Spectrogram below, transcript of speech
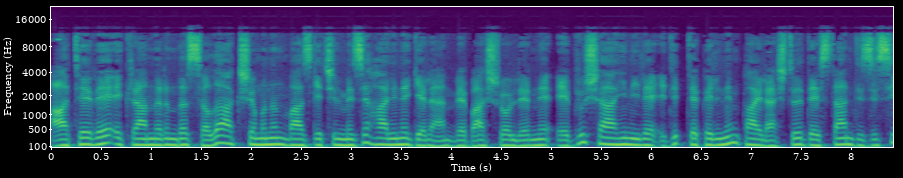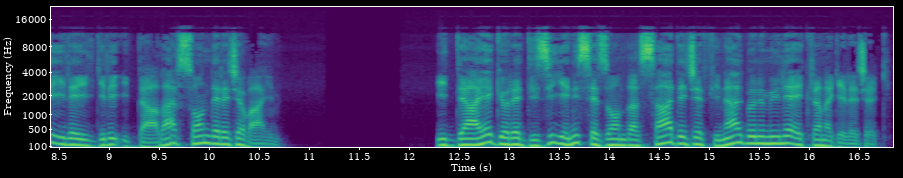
ATV ekranlarında salı akşamının vazgeçilmezi haline gelen ve başrollerini Ebru Şahin ile Edip Tepeli'nin paylaştığı Destan dizisi ile ilgili iddialar son derece vahim. İddiaya göre dizi yeni sezonda sadece final bölümüyle ekrana gelecek.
